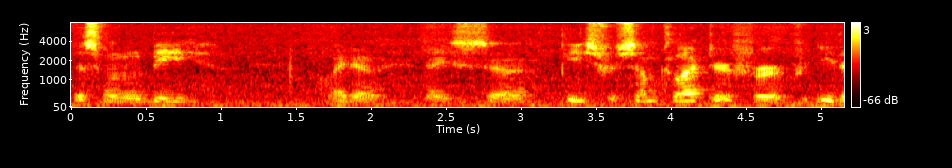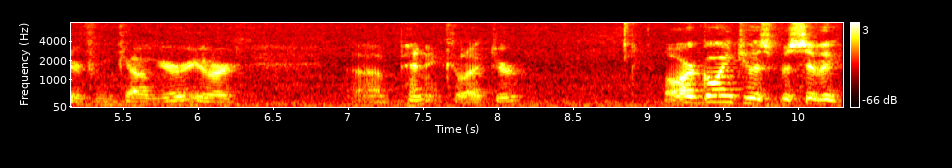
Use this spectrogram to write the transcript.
this one would be quite a nice uh, piece for some collector, for, for either from Calgary or uh, pennant collector. Or going to a specific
